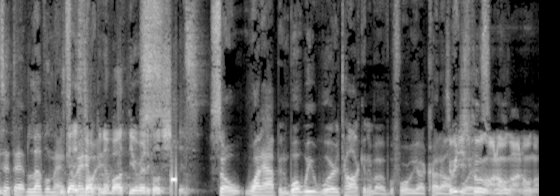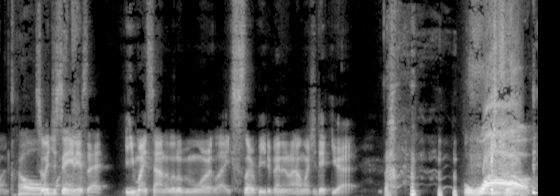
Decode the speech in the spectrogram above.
is at that level, man. This So guy's anyway, talking about theoretical shits. so what happened? What we were talking about before we got cut off. So we're just was, hold on, hold on, hold on. Oh, so we're just my- saying is that you might sound a little bit more like slurpy depending on how much dick you have. Wow.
